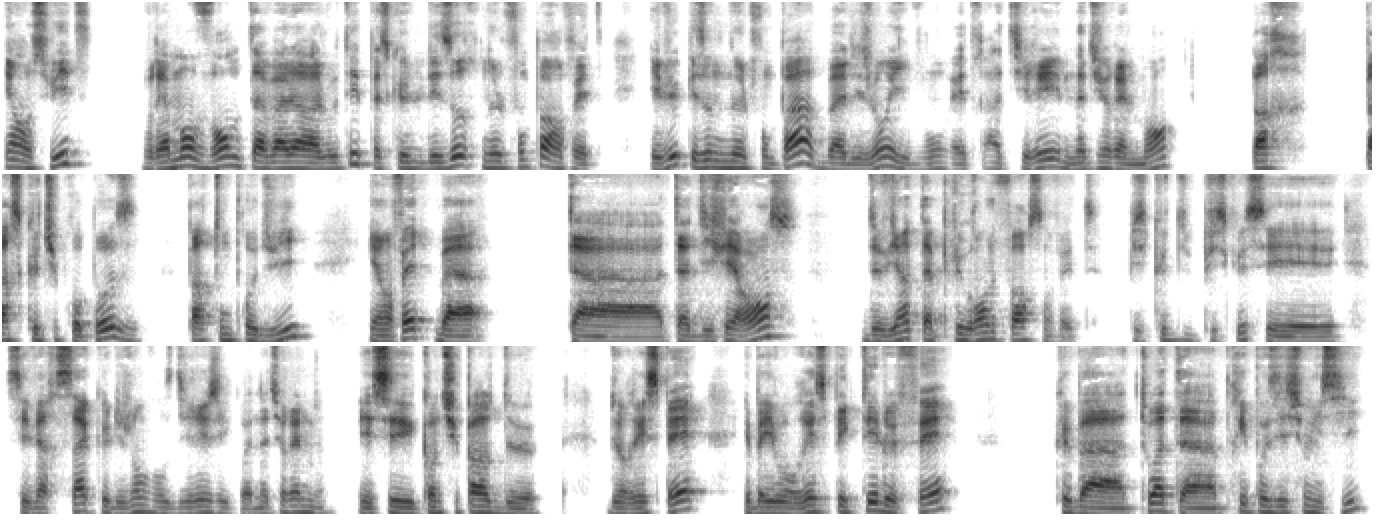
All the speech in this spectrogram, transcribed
et ensuite, vraiment vendre ta valeur ajoutée parce que les autres ne le font pas en fait. Et vu que les autres ne le font pas, bah, les gens ils vont être attirés naturellement par, par ce que tu proposes, par ton produit. Et en fait, bah, ta, ta différence devient ta plus grande force en fait. Puisque, puisque c'est, c'est vers ça que les gens vont se diriger, quoi, naturellement. Et c'est quand tu parles de, de respect, et ben, ils vont respecter le fait que bah, toi, tu as pris position ici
